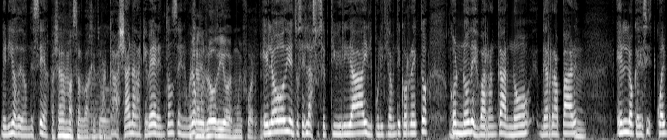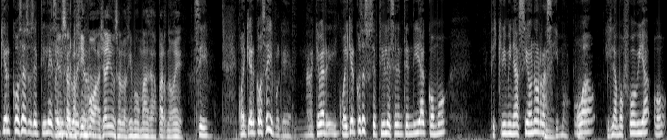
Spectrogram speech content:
venidos de donde sea. Allá es más salvaje todo. Acá ya nada que ver, entonces en Europa Allá el odio es muy fuerte. el odio, entonces la susceptibilidad y el políticamente correcto con no desbarrancar, no derrapar Mm. en lo que decís. Cualquier cosa es susceptible de ser Hay un salvajismo, allá hay un salvajismo más Gaspar Noé. Sí, cualquier cosa y porque nada que ver, y cualquier cosa es susceptible de ser entendida como discriminación o racismo, o a islamofobia o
